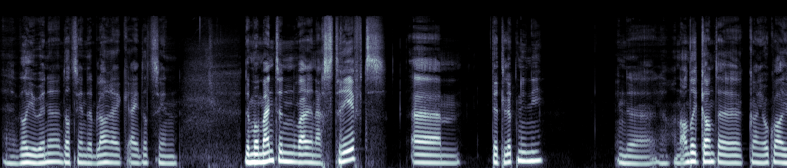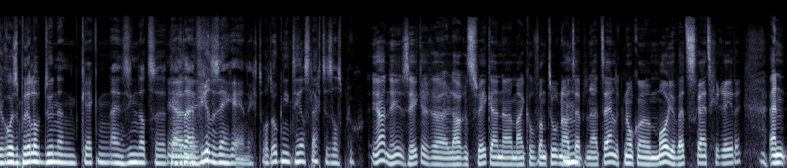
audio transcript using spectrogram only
eh, wil je winnen. Dat zijn de belangrijke, eh, dat zijn de momenten waar je naar streeft. Ehm, dit lukt nu niet. In de, ja, aan de andere kant eh, kan je ook wel je roze bril opdoen en kijken en zien dat ze derde en nee. vierde zijn geëindigd. Wat ook niet heel slecht is als ploeg. Ja, nee, zeker. eh Laurens Week en eh, Michael van Toornout Mhm. hebben uiteindelijk nog een mooie wedstrijd gereden. En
